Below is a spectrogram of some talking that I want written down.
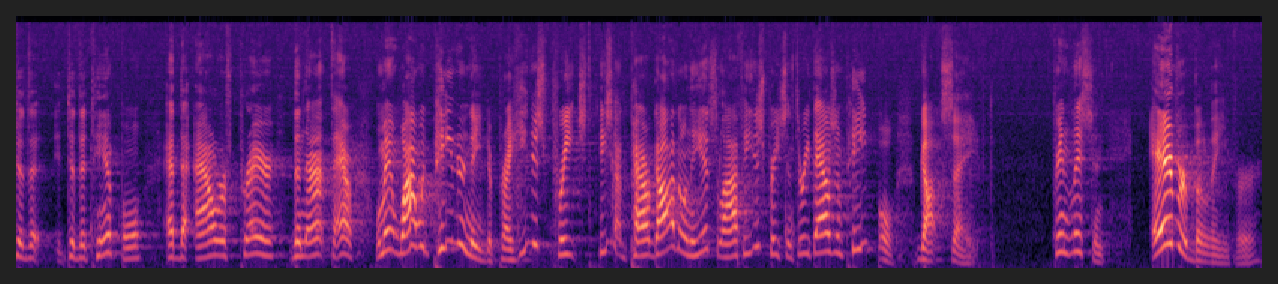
to the, to the temple at the hour of prayer, the ninth hour. Well, man, why would Peter need to pray? He just preached, he's got the power of God on his life. He just preached, and 3,000 people got saved. Friend, listen, every believer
